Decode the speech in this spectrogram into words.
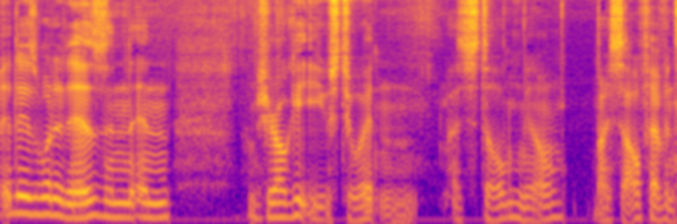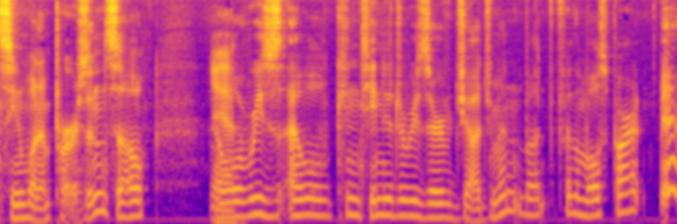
it is what it is, and and I'm sure I'll get used to it. And I still, you know, myself haven't seen one in person, so I will res- I will continue to reserve judgment. But for the most part, yeah,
